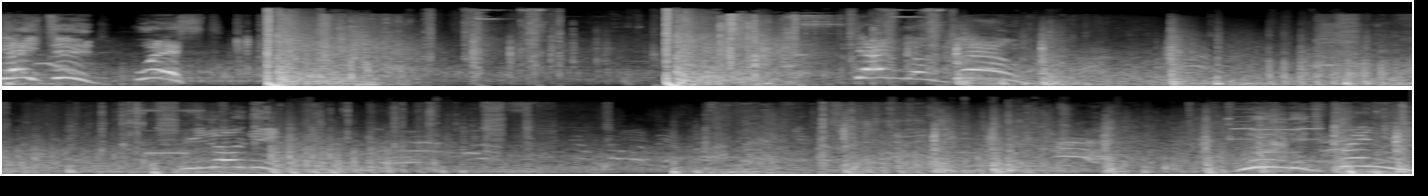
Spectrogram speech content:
Located! West! Tango down! Reloading! Wounded friendly!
